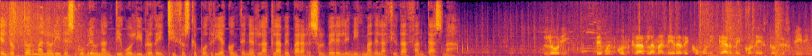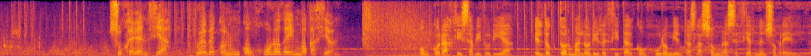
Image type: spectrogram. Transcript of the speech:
el Dr. Mallory descubre un antiguo libro de hechizos que podría contener la clave para resolver el enigma de la ciudad fantasma. Lori, debo encontrar la manera de comunicarme con estos espíritus. Sugerencia, pruebe con un conjuro de invocación. Con coraje y sabiduría, el Dr. Mallory recita el conjuro mientras las sombras se ciernen sobre él.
